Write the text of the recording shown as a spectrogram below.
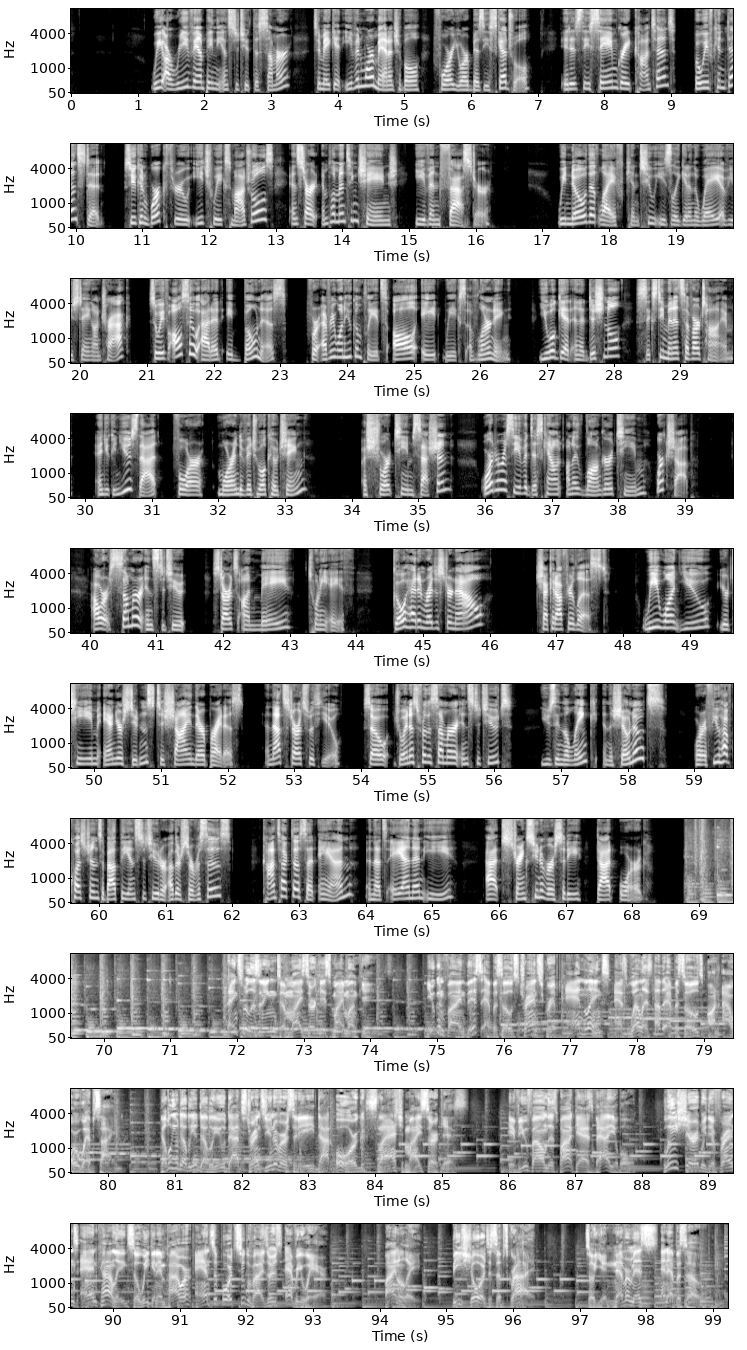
We are revamping the Institute this summer to make it even more manageable for your busy schedule. It is the same great content, but we've condensed it so you can work through each week's modules and start implementing change even faster. We know that life can too easily get in the way of you staying on track, so we've also added a bonus for everyone who completes all eight weeks of learning. You will get an additional 60 minutes of our time, and you can use that for more individual coaching, a short team session, or to receive a discount on a longer team workshop. Our Summer Institute starts on May 28th. Go ahead and register now. Check it off your list. We want you, your team, and your students to shine their brightest, and that starts with you. So join us for the Summer Institute using the link in the show notes. Or if you have questions about the Institute or other services, contact us at Anne, and that's A N N E, at strengthsuniversity.org. Thanks for listening to My Circus, My Monkeys. You can find this episode's transcript and links, as well as other episodes, on our website www.strengthsuniversity.org slash mycircus. If you found this podcast valuable, please share it with your friends and colleagues so we can empower and support supervisors everywhere. Finally, be sure to subscribe so you never miss an episode.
